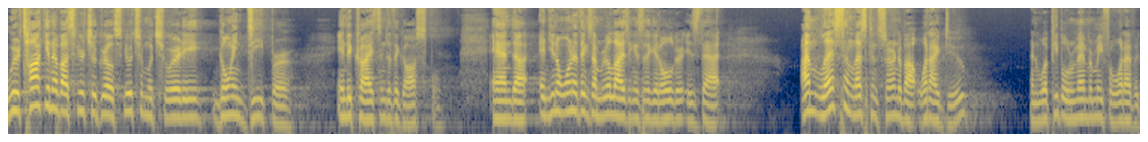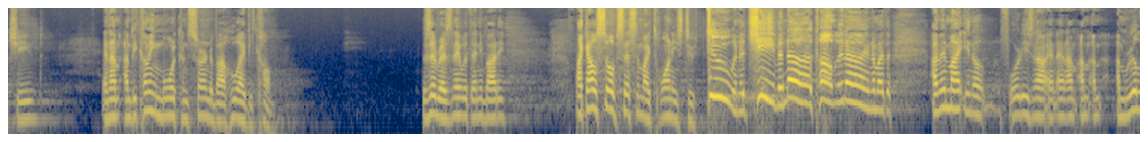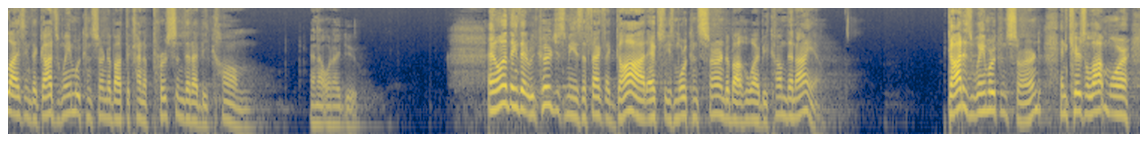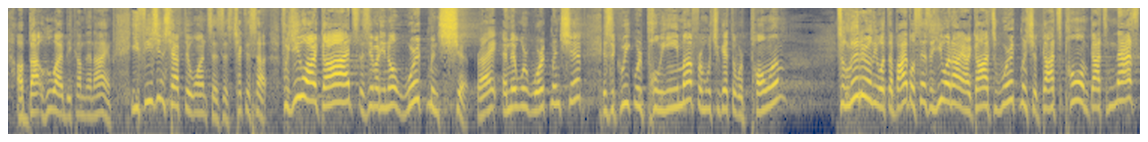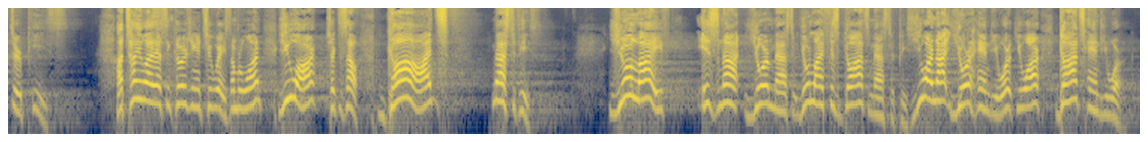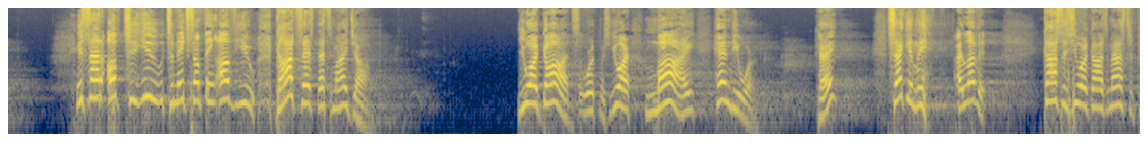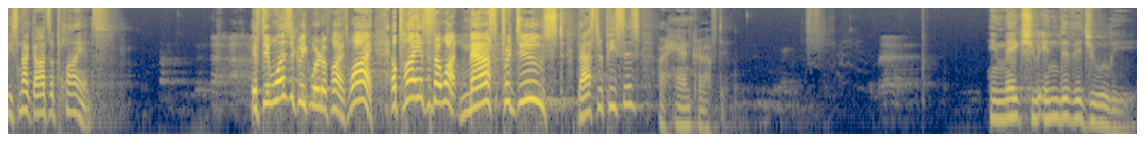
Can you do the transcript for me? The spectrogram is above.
We're talking about spiritual growth, spiritual maturity, going deeper into Christ, into the gospel. And, uh, and you know, one of the things I'm realizing as I get older is that I'm less and less concerned about what I do and what people remember me for what I've achieved. And I'm, I'm becoming more concerned about who I become. Does that resonate with anybody? Like I was so obsessed in my 20s to do and achieve and uh, accomplish. Uh, and I'm, in my you know 40s now, and, and I'm, I'm, I'm realizing that God's way more concerned about the kind of person that I become and not what I do. And the only thing that encourages me is the fact that God actually is more concerned about who I become than I am. God is way more concerned and cares a lot more about who I become than I am. Ephesians chapter 1 says this. Check this out. For you are God's, does anybody know, workmanship, right? And the word workmanship is the Greek word poiema, from which you get the word poem. So literally what the Bible says is you and I are God's workmanship, God's poem, God's masterpiece. I'll tell you why that's encouraging in two ways. Number one, you are, check this out, God's masterpiece. Your life is not your master. Your life is God's masterpiece. You are not your handiwork. You are God's handiwork. It's not up to you to make something of you. God says, that's my job. You are God's workmanship. You are my handiwork. Okay? Secondly, I love it. God says you are God's masterpiece, not God's appliance. If there was a Greek word appliance, why? Appliances are what? Mass produced. Masterpieces are handcrafted. He makes you individually,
